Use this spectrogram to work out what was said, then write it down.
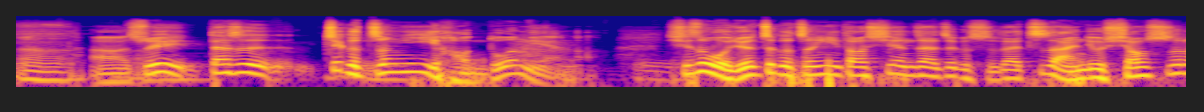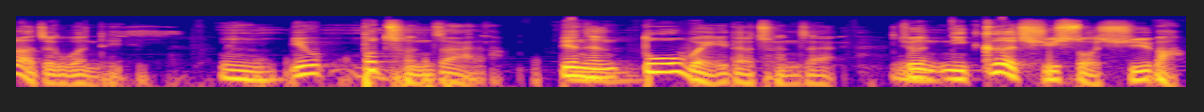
嗯。啊、所以但是这个争议很多年了。其实我觉得这个争议到现在这个时代自然就消失了这个问题，嗯。因为不存在了，变成多维的存在，就你各取所需吧。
